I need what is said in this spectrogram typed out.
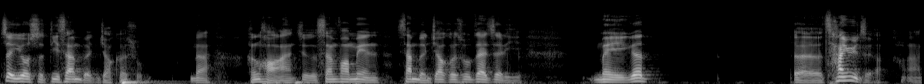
这又是第三本教科书，那很好啊，就是三方面三本教科书在这里，每个呃参与者啊，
